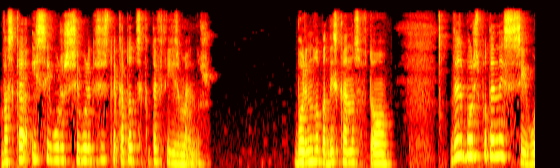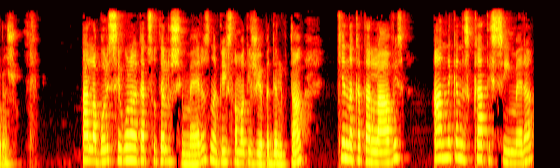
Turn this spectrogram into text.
βασικά ή σίγουρος σίγουρα ότι είσαι στο 100% ευτυχισμένος. Μπορεί να το απαντήσεις κανένα αυτό. Δεν μπορείς ποτέ να είσαι σίγουρος. Αλλά μπορείς σίγουρα να κάτσεις στο τέλος της ημέρας, να κλείσεις τα μάτια σου για 5 λεπτά και να καταλάβεις αν έκανες κάτι σήμερα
